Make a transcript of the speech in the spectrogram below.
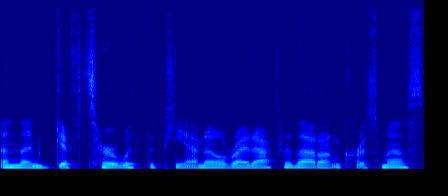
and then gifts her with the piano right after that on Christmas.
